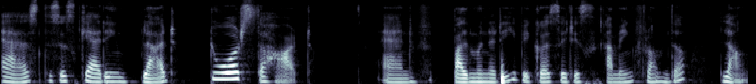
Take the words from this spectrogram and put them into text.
as this is carrying blood towards the heart and pulmonary because it is coming from the lung.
